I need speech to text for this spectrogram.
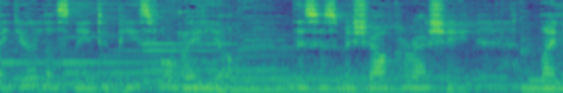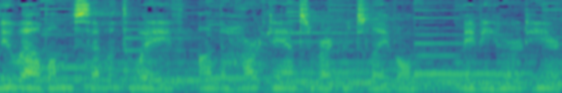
Hi, you're listening to Peaceful Radio. This is Michelle Koreshi. My new album, Seventh Wave, on the Heart Dance Records label, may be heard here.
